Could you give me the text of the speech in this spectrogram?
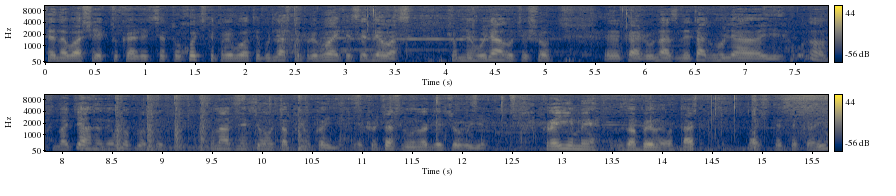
це на ваші, як то кажеться, то хочете прибувати, будь ласка, прибувайте, це для вас, щоб не гуляло чи що. Е, кажу, у нас не так гуляє, воно натягнене, воно просто вона для цього та плівка є. Якщо чесно, вона для цього є. Краї ми забили отак. Бачите, це краї.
